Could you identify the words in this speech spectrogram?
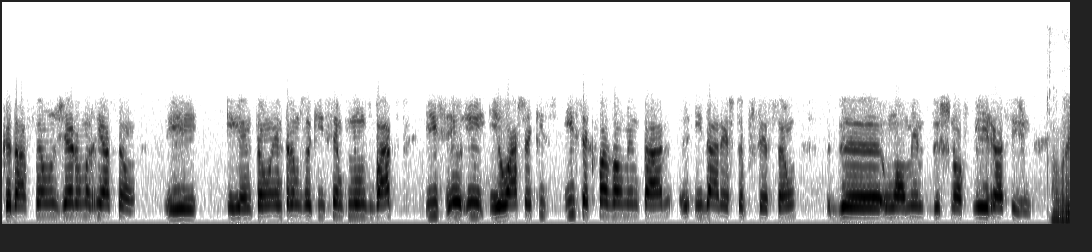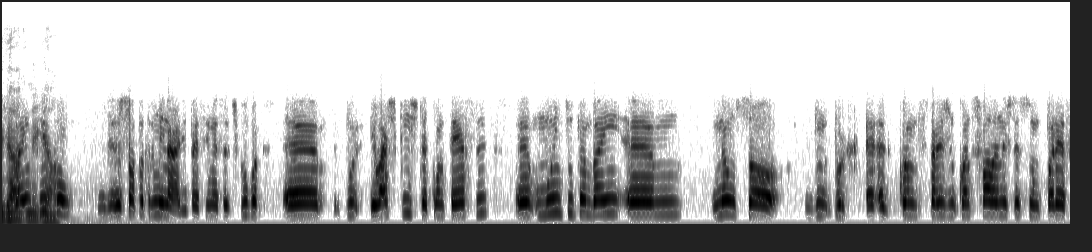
cada ação gera uma reação. E, e então entramos aqui sempre num debate e isso, eu, eu acho é que isso, isso, é que faz aumentar e dar esta percepção de um aumento de xenofobia e racismo. Obrigado, Bem Miguel. Só para terminar, e peço imensa desculpa, uh, por, eu acho que isto acontece uh, muito também, um, não só do, porque uh, quando, se quando se fala neste assunto parece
